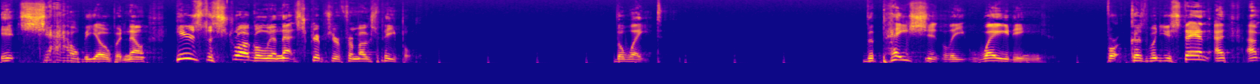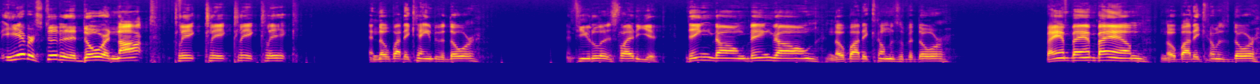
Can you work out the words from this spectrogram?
it shall be open. Now, here's the struggle in that scripture for most people the wait the patiently waiting for because when you stand I, I you ever stood at a door and knocked click click click click and nobody came to the door? A few minutes later you ding dong ding dong nobody comes to the door. Bam bam bam nobody comes to the door.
